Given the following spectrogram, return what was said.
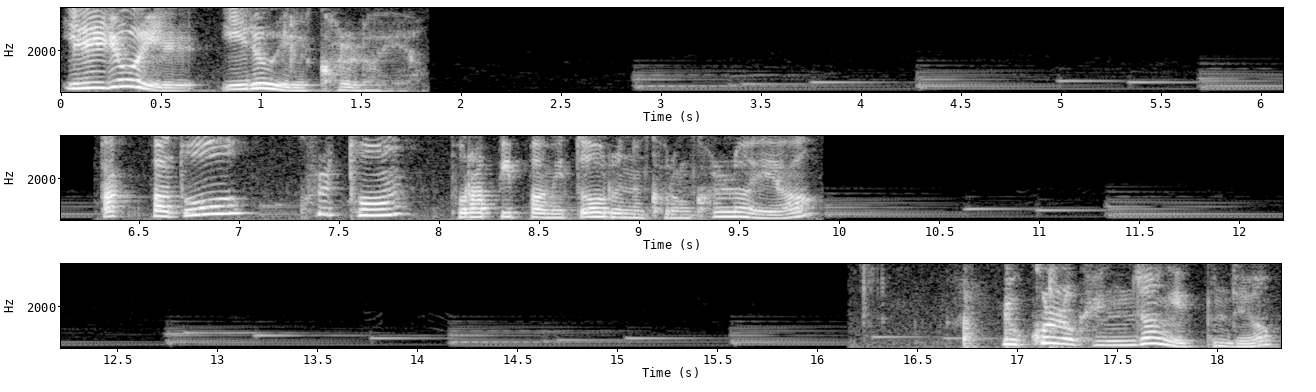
일요일, 일요일 컬러예요. 딱 봐도 cool tone, 보랏빛 밤이 떠오르는 그런 컬러예요. 이 컬러 굉장히 예쁜데요?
